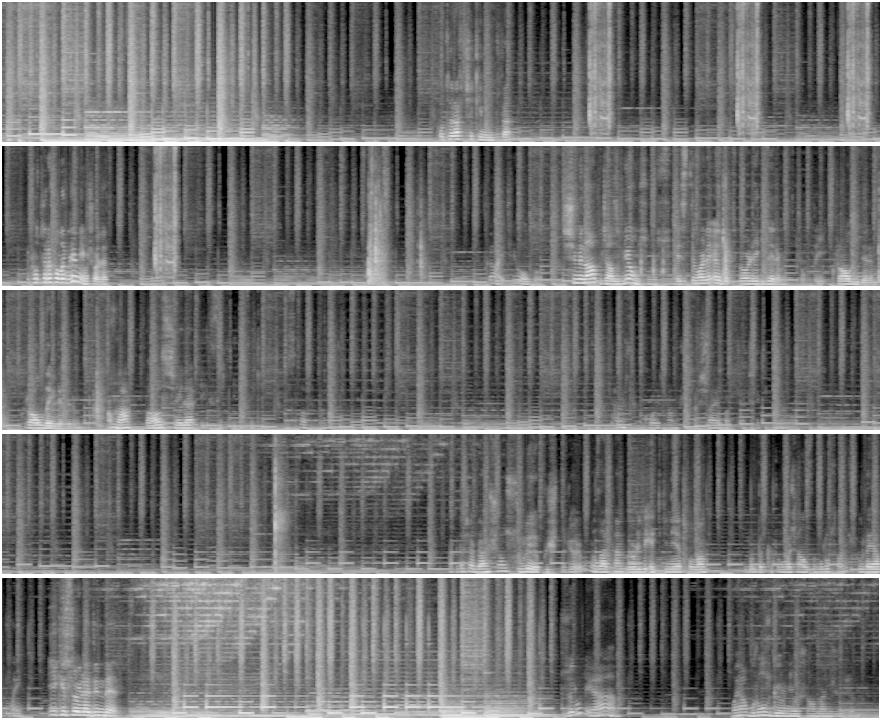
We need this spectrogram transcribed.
Fotoğraf çekin lütfen. Bir fotoğraf alabilir miyim şöyle? Gayet iyi oldu. Şimdi ne yapacağız biliyor musunuz? Festivale evet böyle giderim. Çok da iyi, kral giderim. Kral da eğlenirim. Ama bazı şeyler eksik eksik. Islattım. Tersini koysam şu aşağıya bakacak şekilde. Arkadaşlar ben şu an suyla yapıştırıyorum ama zaten böyle bir etkinliğe falan burada katılma şansı bulursanız suyla yapmayın. İyi ki söyledin de. Güzel oluyor ha. Bayağı bronz görünüyor şu an bence yüzüm.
